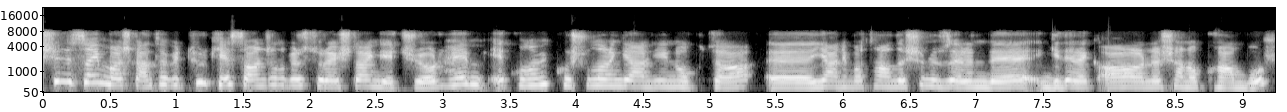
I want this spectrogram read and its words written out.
Şimdi Sayın Başkan tabii Türkiye sancılı bir süreçten geçiyor. Hem ekonomik koşulların geldiği nokta e, yani vatandaşın üzerinde giderek ağırlaşan o kambur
